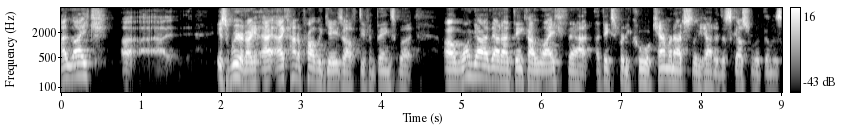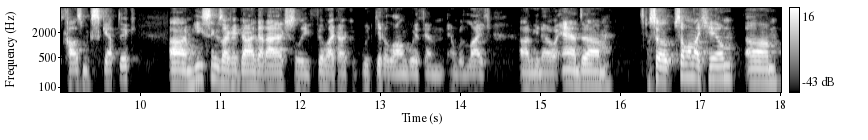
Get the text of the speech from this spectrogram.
I like. Uh, it's weird. I, I, I kind of probably gaze off different things, but uh, one guy that I think I like that I think is pretty cool. Cameron actually had a discussion with him is Cosmic Skeptic. Um, he seems like a guy that I actually feel like I could, would get along with and, and would like um, you know, and um, so someone like him, um,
